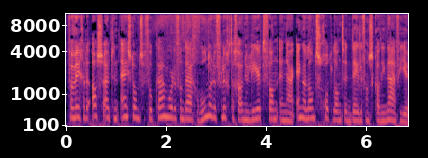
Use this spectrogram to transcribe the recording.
Vanwege de as uit een IJslandse vulkaan worden vandaag honderden vluchten geannuleerd van en naar Engeland, Schotland en delen van Scandinavië.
